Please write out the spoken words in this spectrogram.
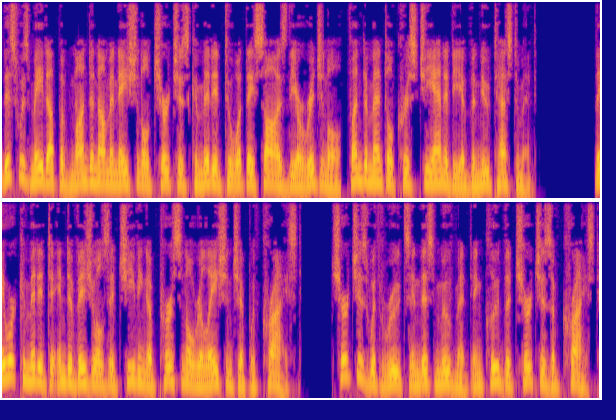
This was made up of non-denominational churches committed to what they saw as the original, fundamental Christianity of the New Testament. They were committed to individuals achieving a personal relationship with Christ. Churches with roots in this movement include the Churches of Christ,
